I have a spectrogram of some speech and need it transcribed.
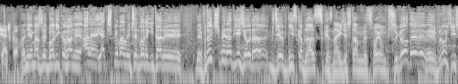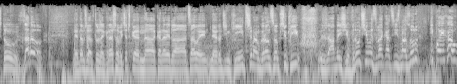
ciężko. No nie ma, że boli, kochany, ale jak śpiewały czerwone gitary, wróćmy nad jeziora, gdzie ogniska blask, znajdziesz tam swoją przygodę, wrócisz tu za rok. Dobrze, Arturze, grasz o wycieczkę na Kanary dla całej rodzinki. Trzymam gorąco kciuki, żebyś wrócił z wakacji z Mazur i pojechał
